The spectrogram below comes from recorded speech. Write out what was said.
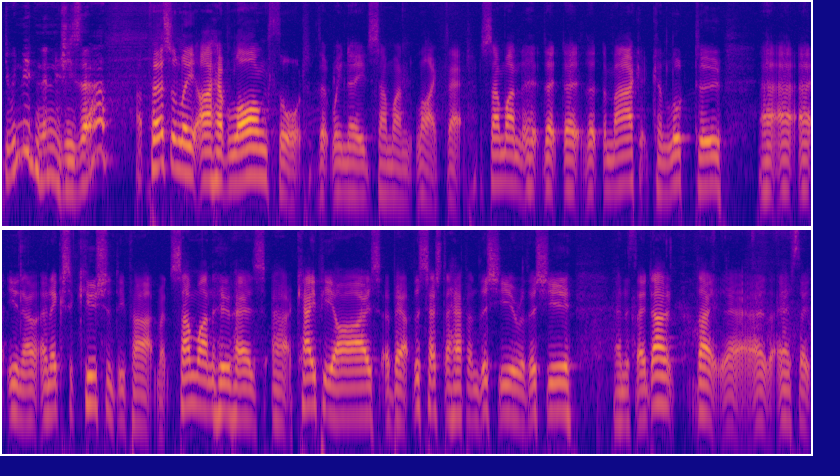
Do we need an energy czar? Uh, personally, I have long thought that we need someone like that, someone that, that, that the market can look to, uh, uh, uh you know, an execution department, someone who has uh, KPIs about this has to happen this year or this year, and if they don't, they, if it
